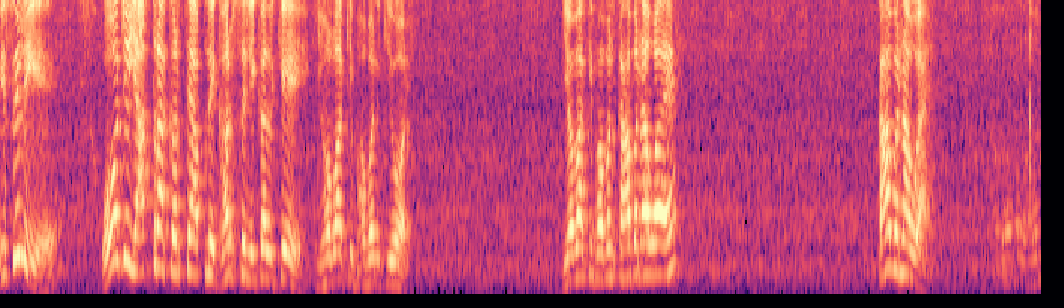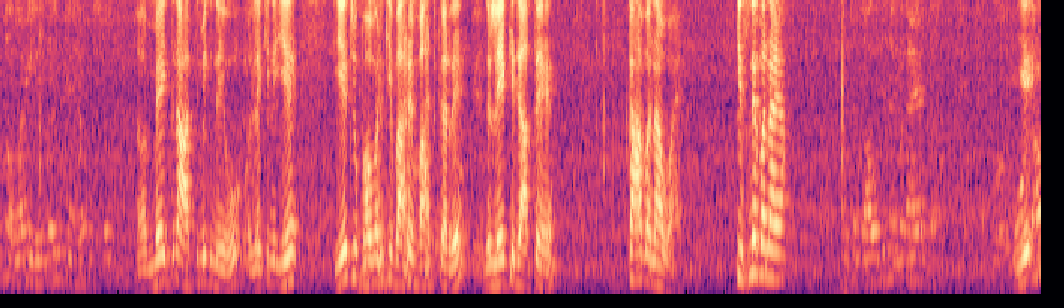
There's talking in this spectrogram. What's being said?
इसलिए वो जो यात्रा करते अपने घर से निकल के यहोवा की भवन की ओर। यहोवा की भवन कहाँ बना हुआ है? कहाँ बना हुआ है? तो में इतना आत्मिक नहीं हूँ लेकिन ये ये जो भवन के बारे में बात कर रहे हैं जो लेके जाते हैं कहाँ बना हुआ है? किसने बनाया? तो ये- बनाया।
